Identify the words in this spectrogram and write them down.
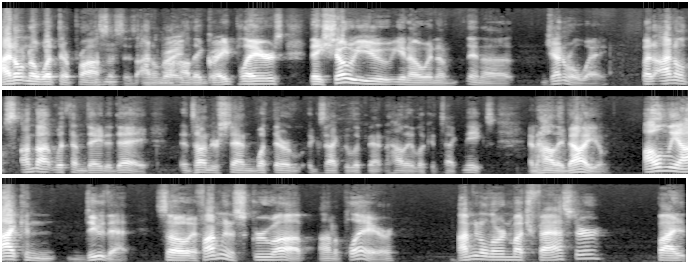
I don't know what their process mm-hmm. is. I don't know right, how they grade right. players. They show you, you know, in a in a general way, but I don't. I'm not with them day to day and to understand what they're exactly looking at and how they look at techniques and how they value them. Only I can do that. So if I'm going to screw up on a player, I'm going to learn much faster by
